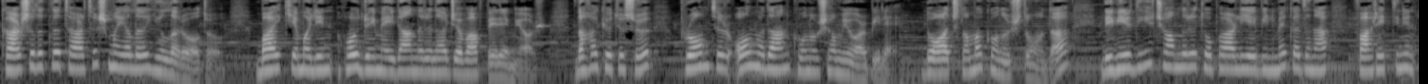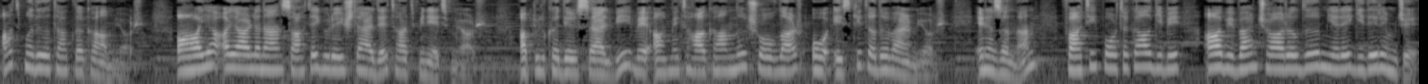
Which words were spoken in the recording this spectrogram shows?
karşılıklı tartışmayalı yıllar oldu. Bay Kemal'in Hodri meydanlarına cevap veremiyor. Daha kötüsü prompter olmadan konuşamıyor bile. Doğaçlama konuştuğunda devirdiği çamları toparlayabilmek adına Fahrettin'in atmadığı takla kalmıyor. Ağaya ayarlanan sahte güreşler de tatmin etmiyor. Abdülkadir Selvi ve Ahmet Hakanlı şovlar o eski tadı vermiyor. En azından Fatih Portakal gibi abi ben çağrıldığım yere giderimci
